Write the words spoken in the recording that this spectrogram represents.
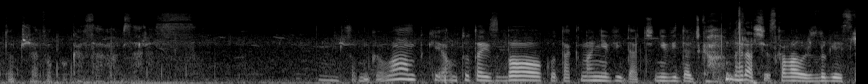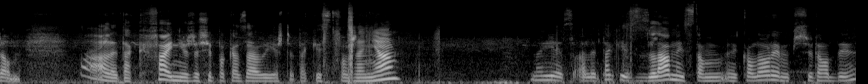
To drzewo pokazałam zaraz. Tam są gołąbki, on tutaj z boku, tak no nie widać, nie widać go. Teraz się schowały już z drugiej strony. No, ale tak fajnie, że się pokazały jeszcze takie stworzenia. No jest, ale tak jest zlany z tam y, kolorem przyrody,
